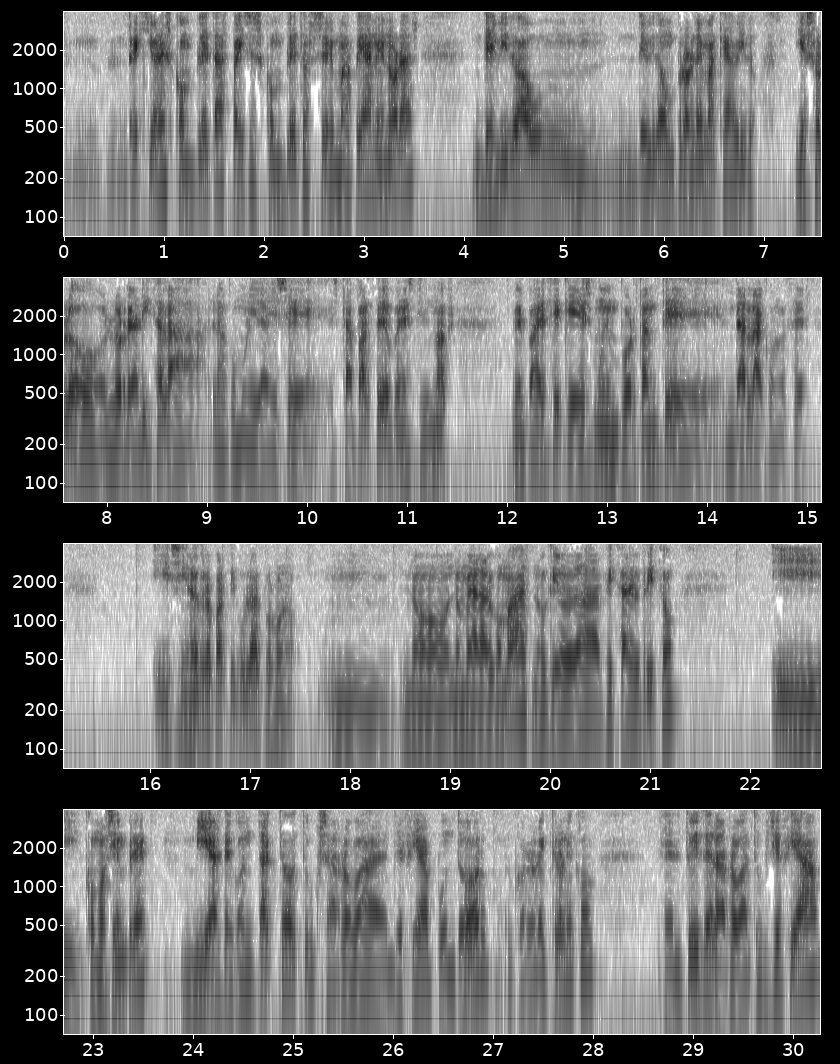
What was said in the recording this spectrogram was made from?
regiones completas, países completos se mapean en horas debido a un debido a un problema que ha habido. Y eso lo, lo realiza la, la comunidad. Ese, esta parte de OpenStreetMaps me parece que es muy importante darla a conocer. Y sin otro particular pues bueno mm, no, no me alargo más no quiero dar rizar el rizo y como siempre, vías de contacto tux.jefia.org, el correo electrónico, el Twitter arroba tuxjefia,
